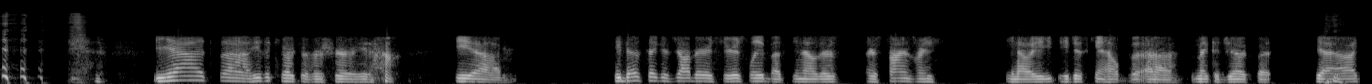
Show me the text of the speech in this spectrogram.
Yeah, it's uh he's a character for sure, you know. He uh, he does take his job very seriously, but you know, there's there's times where he you know, he he just can't help but uh make a joke, but yeah, I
